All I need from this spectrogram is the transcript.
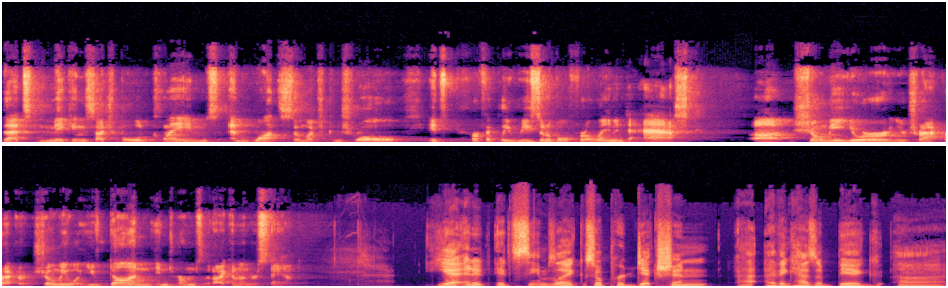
that's making such bold claims and wants so much control, it's perfectly reasonable for a layman to ask, uh, show me your, your track record, show me what you've done in terms that I can understand. Yeah, and it, it seems like so prediction I think has a big uh,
